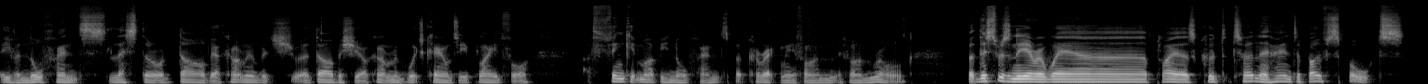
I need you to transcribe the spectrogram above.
either Northants, Leicester, or Derby. I can't remember which uh, Derbyshire. I can't remember which county he played for. I think it might be Northants, but correct me if I'm if I'm wrong. But this was an era where players could turn their hand to both sports.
